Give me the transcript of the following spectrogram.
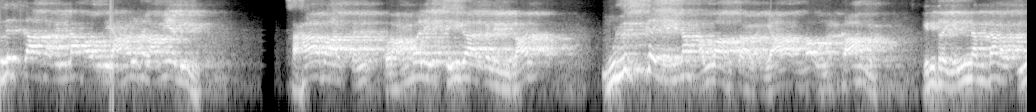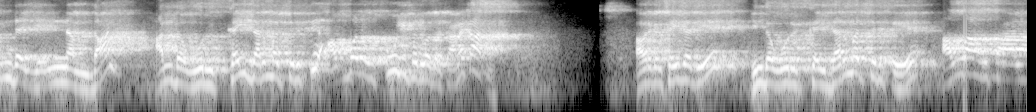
இதற்காகவெல்லாம் அவருடைய அமல்கள் அமையவில்லை. சகாபாக்கள் ஒரு அமலை செய்தார்கள் என்றால் முழுக்க எண்ணம் அல்லாஹு தாலா யாரெல்லாம் உனக்காக மட்டும். என்ற எண்ணம் தான் இந்த எண்ணம் தான் அந்த ஒரு கை தர்மத்திற்கு அவ்வளவு கூலி பெறுவதற்கான காரணம். அவர்கள் செய்தது இந்த ஒரு கை தர்மத்திற்கு அல்லாஹு தாலா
